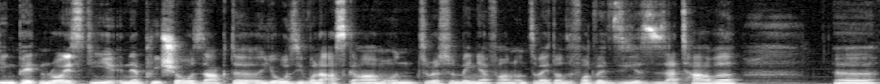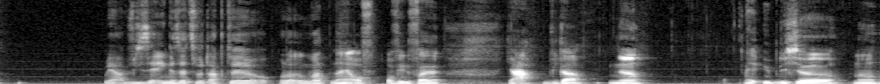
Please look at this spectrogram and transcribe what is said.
gegen Peyton Royce, die in der Pre-Show sagte, äh, jo, sie wolle Asuka haben und zu WrestleMania fahren und so weiter und so fort, weil sie es satt habe, äh, ja, wie sie eingesetzt wird aktuell oder irgendwas. Naja, auf, auf jeden Fall, ja, wieder, ne, der übliche, ne,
